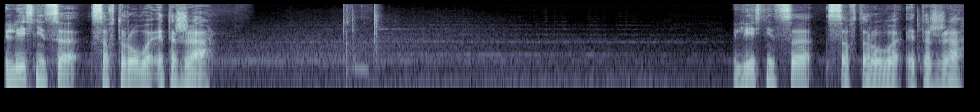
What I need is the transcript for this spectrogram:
Лестница со второго этажа. Лестница со второго этажа.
